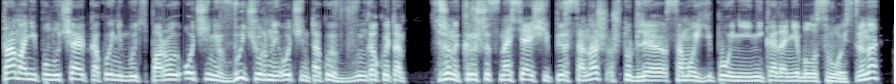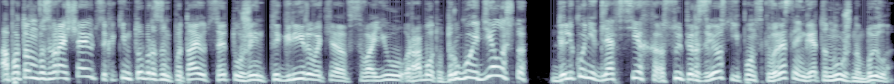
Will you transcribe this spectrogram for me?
Там они получают какой-нибудь порой очень вычурный, очень такой какой-то совершенно крышесносящий персонаж, что для самой Японии никогда не было свойственно, а потом возвращаются и каким-то образом пытаются это уже интегрировать э, в свою работу. Другое дело, что далеко не для всех суперзвезд японского рестлинга это нужно было.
